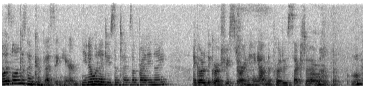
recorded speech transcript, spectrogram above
Oh, as long as I'm confessing here. You know what I do mm-hmm. sometimes on Friday night? I go to the grocery store and hang out in the produce section.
